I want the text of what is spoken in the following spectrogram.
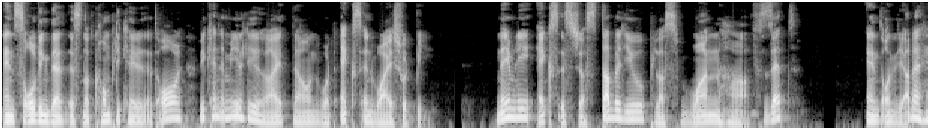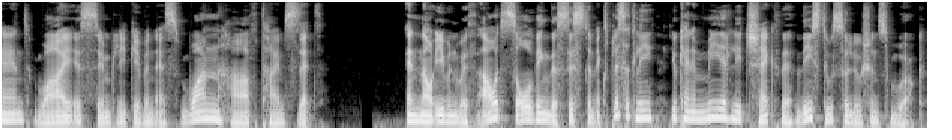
And solving that is not complicated at all, we can immediately write down what x and y should be. Namely x is just w plus 1 half z and on the other hand, y is simply given as 1 half times z. And now even without solving the system explicitly, you can immediately check that these two solutions work.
